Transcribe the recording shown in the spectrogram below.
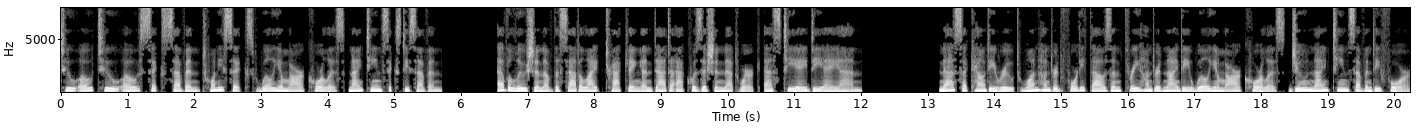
20206726 William R. Corliss 1967 Evolution of the Satellite Tracking and Data Acquisition Network. NASA County Route 140390 William R. Corliss June 1974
